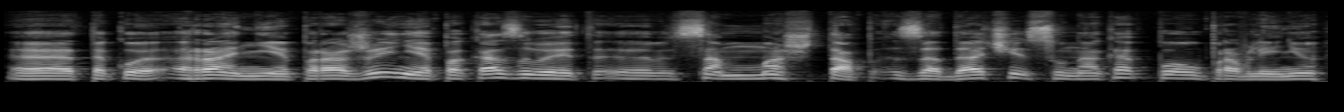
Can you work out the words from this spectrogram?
э, такое раннее поражение показывает э, сам масштаб задачи Сунака по управлению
